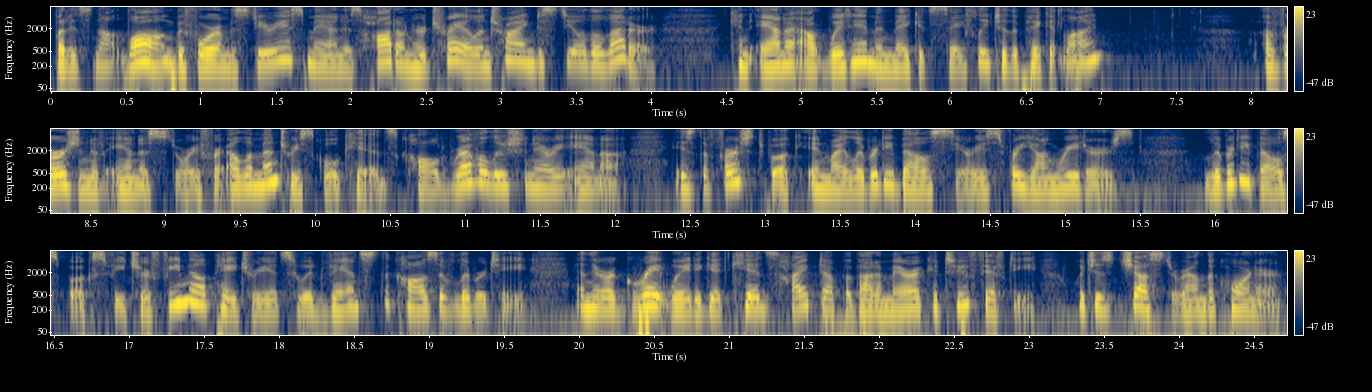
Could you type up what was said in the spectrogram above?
But it's not long before a mysterious man is hot on her trail and trying to steal the letter. Can Anna outwit him and make it safely to the picket line? A version of Anna's story for elementary school kids called Revolutionary Anna is the first book in my Liberty Bells series for young readers. Liberty Bells books feature female patriots who advanced the cause of liberty, and they're a great way to get kids hyped up about America 250, which is just around the corner.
